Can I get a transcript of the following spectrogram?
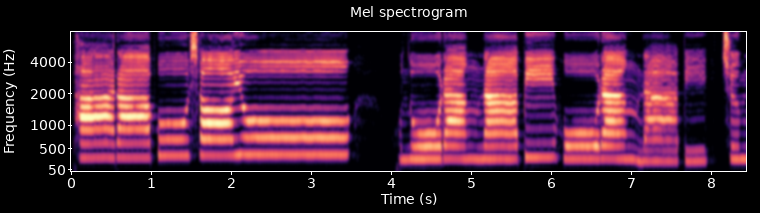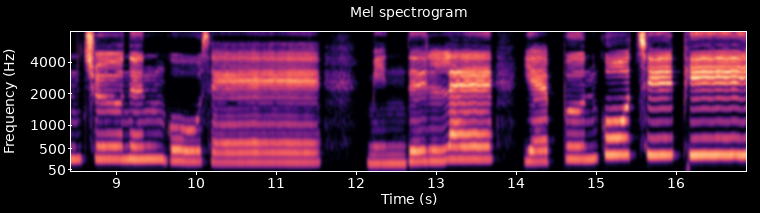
바라보셔요. 노랑나비, 호랑나비, 춤추는 곳에 민들레 예쁜 꽃이 피어났어요.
